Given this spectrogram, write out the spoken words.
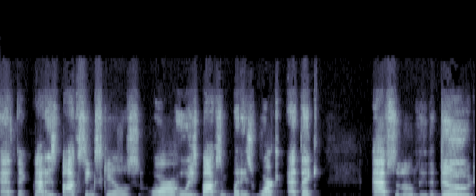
ethic, not his boxing skills or who he's boxing, but his work ethic? Absolutely. The dude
